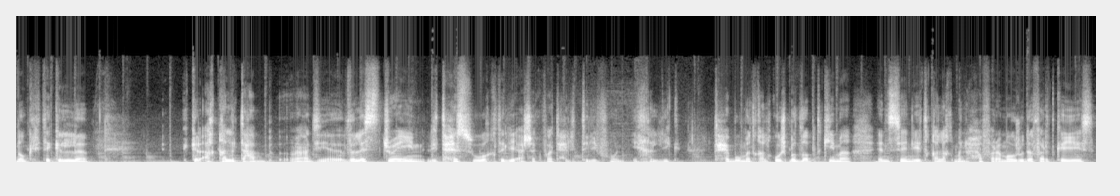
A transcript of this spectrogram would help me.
donc ريتك أقل تعب يعني ذا ليست ترين اللي تحسه وقت اللي à chaque fois تحل التليفون يخليك تحبوا ما تقلقوش. بالضبط كيما إنسان اللي يتقلق من حفرة موجودة فرد كياس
